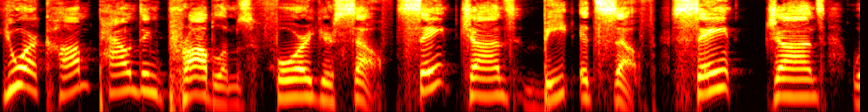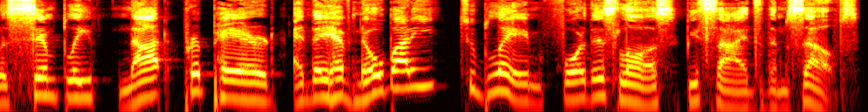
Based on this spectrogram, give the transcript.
you are compounding problems for yourself. St. John's beat itself. St. John's was simply not prepared, and they have nobody to blame for this loss besides themselves.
